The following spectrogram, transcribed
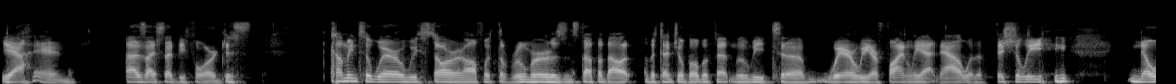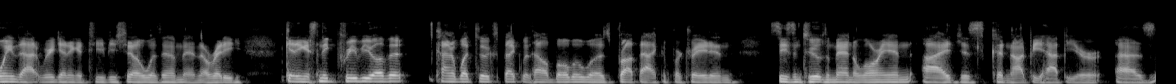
Yeah, and as I said before, just coming to where we started off with the rumors and stuff about a potential Boba Fett movie to where we are finally at now with officially knowing that we're getting a TV show with him and already getting a sneak preview of it, kind of what to expect with how Boba was brought back and portrayed in season two of The Mandalorian. I just could not be happier as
